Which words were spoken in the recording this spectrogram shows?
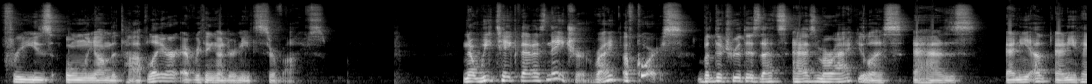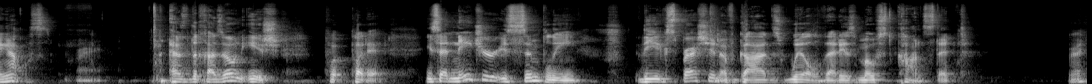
freeze only on the top layer, everything underneath survives. Now, we take that as nature, right? Of course. But the truth is, that's as miraculous as any anything else Right. as the Chazon Ish put, put it. He said, Nature is simply the expression of God's will that is most constant. Right?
